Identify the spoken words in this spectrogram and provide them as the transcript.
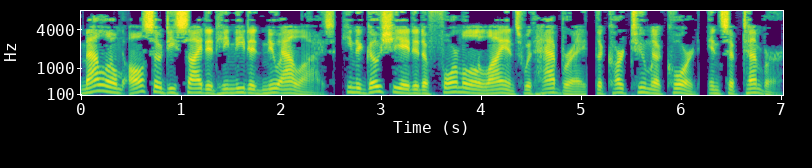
Malloum also decided he needed new allies, he negotiated a formal alliance with Habré, the Khartoum Accord, in September.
